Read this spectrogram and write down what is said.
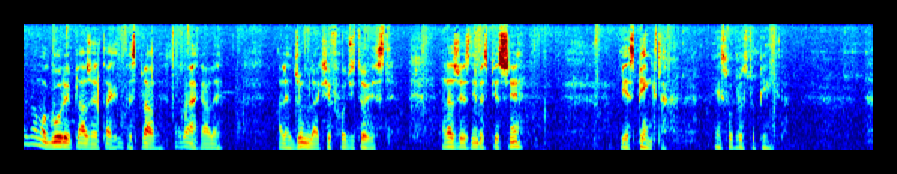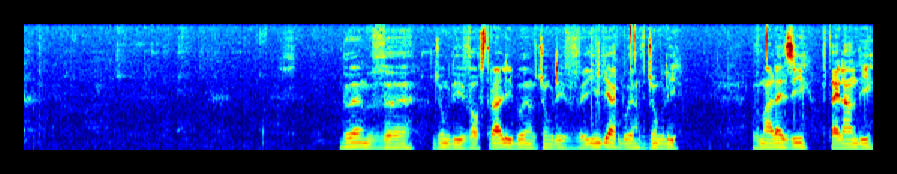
Wiadomo, góry, plaże, tak, te sprawy. No tak, ale, ale dżungla jak się wchodzi to jest. Raz, że jest niebezpiecznie, jest piękna. Jest po prostu piękna. Byłem w dżungli w Australii, byłem w dżungli w Indiach, byłem w dżungli w Malezji, w Tajlandii,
